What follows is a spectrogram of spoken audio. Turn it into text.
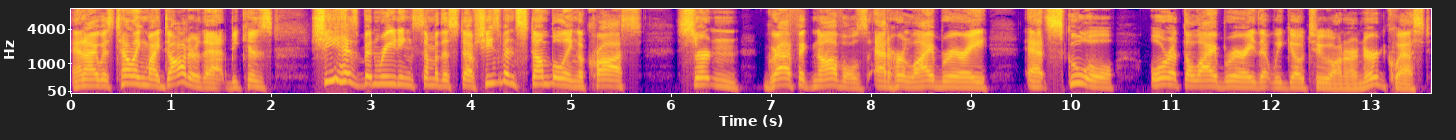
And I was telling my daughter that because she has been reading some of the stuff. She's been stumbling across certain graphic novels at her library at school or at the library that we go to on our nerd quest.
